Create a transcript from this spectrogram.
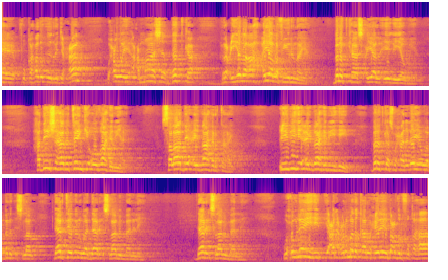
ahee fuqahadu ay rajaxaan waxaa weeye acmaasha dadka raciyada ah ayaa la fiirinaya. Beledkaas ayaa la eegayaa weeyaan. Haddii shahaadateynkii uu daahir yahay salaadii ay daahir tahay ciidihii ay daahir yihiin beledkaas waxaa la leeyahay waa beled islaam. Daarteedana waa daar islaamin baa la leeyahay. Daar islaamin baa la leeyahay. Wuxuu leeyihiin yani culamada qaar waxay leeyihiin bacd lfuqahaa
